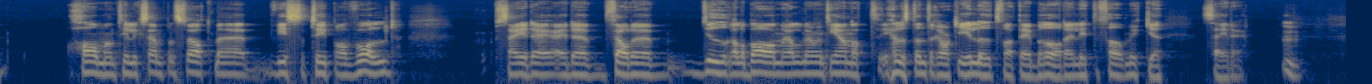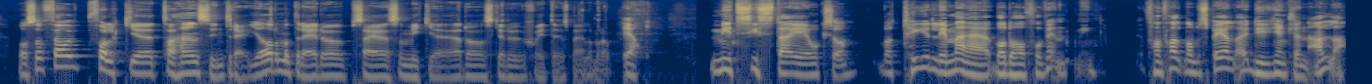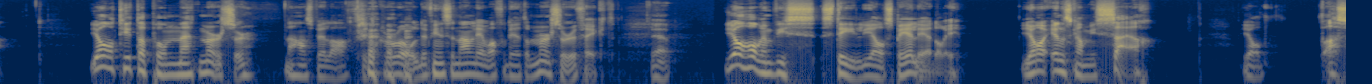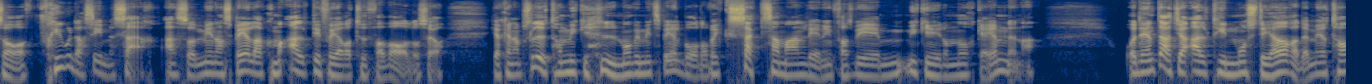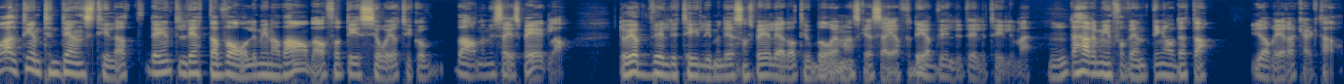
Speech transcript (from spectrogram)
har man till exempel svårt med vissa typer av våld, säg det, är det, får det djur eller barn eller någonting annat helst inte råka illa ut för att det berör dig lite för mycket, säg det. Mm. Och så får folk eh, ta hänsyn till det. Gör de inte det, då säger jag som Micke, ja, då ska du skita i att spela med dem. Ja. Mitt sista är också, var tydlig med vad du har förväntning. Framförallt när du spelar, det är ju egentligen alla. Jag har tittat på Matt Mercer när han spelar Critical Role. Det finns en anledning varför det heter Mercer-effekt. Ja. Jag har en viss stil jag spelleder i. Jag älskar misär. Jag, alltså, frodas i misär. Alltså, mina spelare kommer alltid få göra tuffa val och så. Jag kan absolut ha mycket humor vid mitt spelbord av exakt samma anledning för att vi är mycket i de mörka ämnena. Och det är inte att jag alltid måste göra det, men jag tar alltid en tendens till att det är inte lätta val i mina världar, för att det är så jag tycker världen i sig speglar. Då är jag väldigt tydlig med det som spelledare till att börja med, ska jag säga, för det är jag väldigt, väldigt tydlig med. Det här är min förväntning av detta. Gör era karaktärer.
